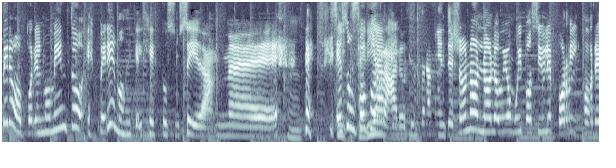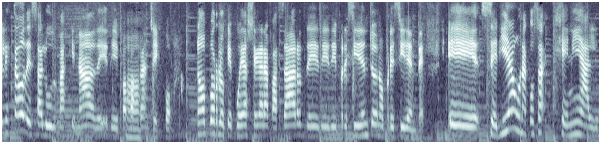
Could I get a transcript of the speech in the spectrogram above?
pero por el momento esperemos de que el gesto suceda. Eh, mm. es un poco raro, sinceramente. Yo no, no lo veo muy posible por, por el estado de salud, más que nada, de, de Papa ah. Francesco. No por lo que pueda llegar a pasar de, presidente o no presidente. Eh, sería una cosa genial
